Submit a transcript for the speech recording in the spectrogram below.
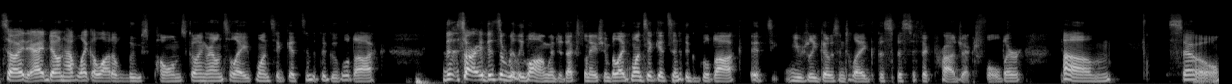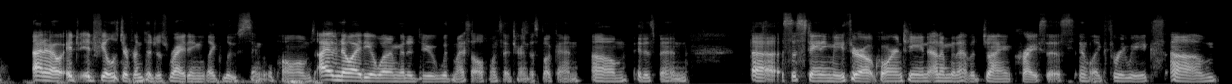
so I, I, don't have like a lot of loose poems going around. So like once it gets into the Google Doc, th- sorry, this is a really long-winded explanation, but like once it gets into the Google Doc, it usually goes into like the specific project folder. Um, so I don't know, it, it feels different than just writing like loose single poems. I have no idea what I'm going to do with myself once I turn this book in. Um, it has been uh, sustaining me throughout quarantine, and I'm gonna have a giant crisis in like three weeks. Um,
